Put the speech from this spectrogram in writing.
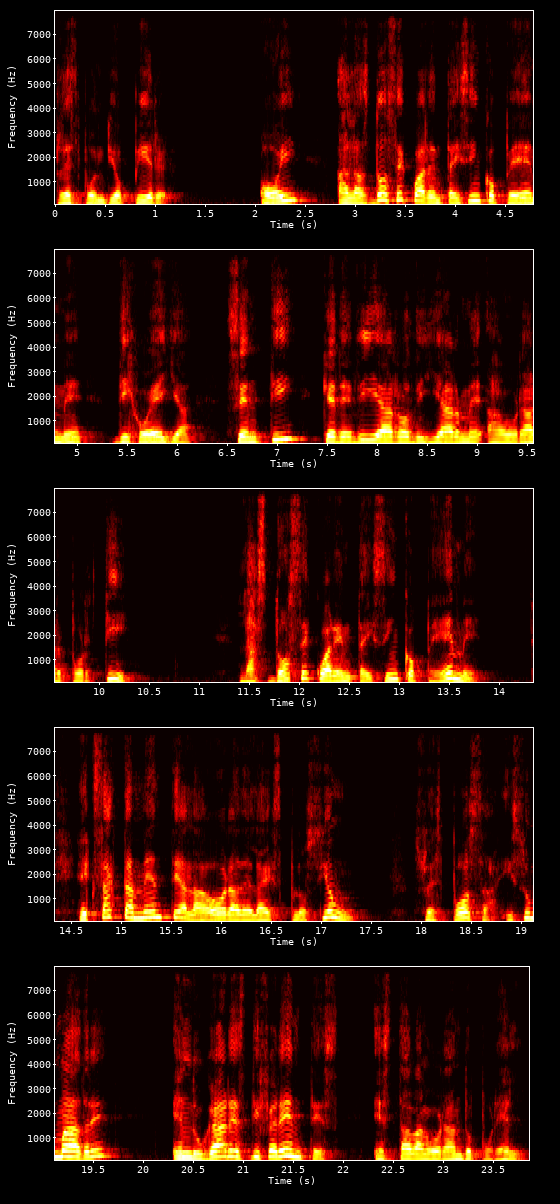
respondió Peter. Hoy, a las 12.45 pm, dijo ella, sentí que debía arrodillarme a orar por ti. Las 12.45 pm, exactamente a la hora de la explosión. Su esposa y su madre, en lugares diferentes, estaban orando por él.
